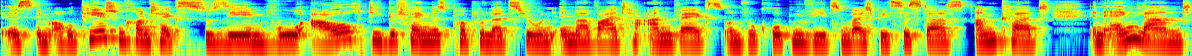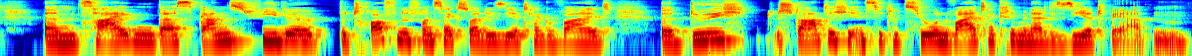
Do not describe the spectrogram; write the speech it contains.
ist, im europäischen Kontext zu sehen, wo auch die Gefängnispopulation immer weiter anwächst und wo Gruppen wie zum Beispiel Sisters Uncut in England ähm, zeigen, dass ganz viele Betroffene von sexualisierter Gewalt äh, durch staatliche Institutionen weiter kriminalisiert werden.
